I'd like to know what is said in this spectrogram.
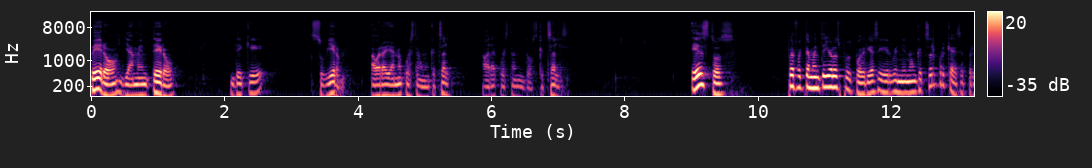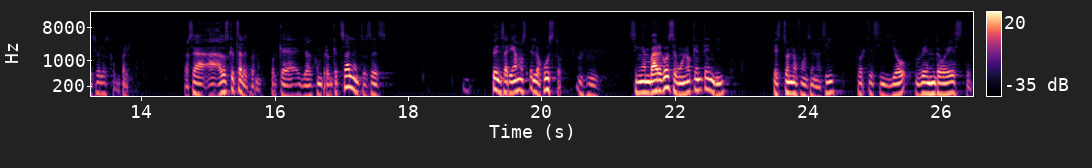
Pero ya me entero de que subieron. Ahora ya no cuestan un quetzal, ahora cuestan dos quetzales. Estos, perfectamente yo los pues, podría seguir vendiendo a un quetzal porque a ese precio los compré. O sea, a, dos quetzales, perdón, porque yo los compré un quetzal, entonces pensaríamos en lo justo. Sin embargo, según lo que entendí, esto no funciona así. Porque si yo vendo este,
